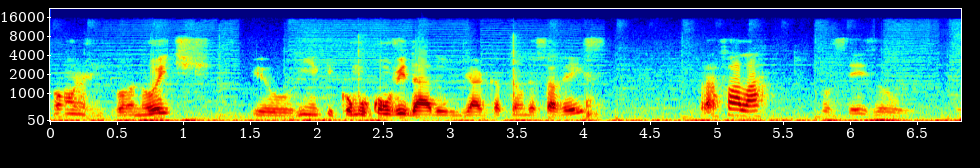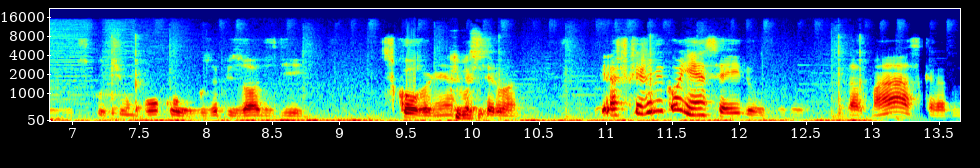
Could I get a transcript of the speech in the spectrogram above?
Bom, gente, boa noite. Eu vim aqui como convidado do Diário Capitão dessa vez para falar vocês. Discutir um pouco os episódios de Discovery, né? Você- terceiro ano. Eu acho que você já me conhece aí do, do- das máscaras, do,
